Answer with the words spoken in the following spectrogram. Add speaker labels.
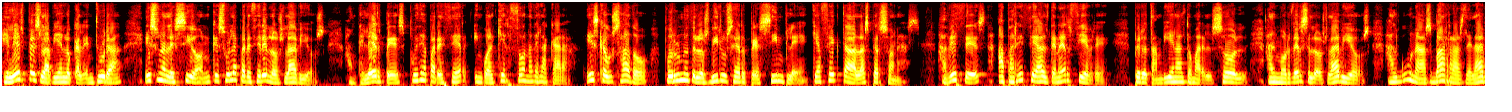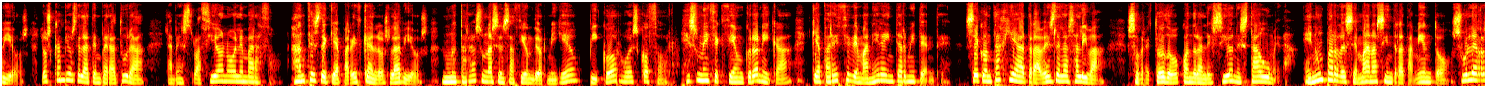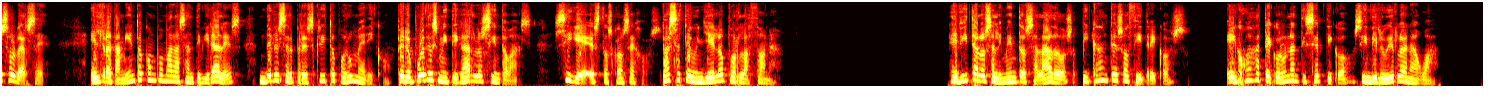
Speaker 1: El herpes labial o calentura es una lesión que suele aparecer en los labios, aunque el herpes puede aparecer en cualquier zona de la cara. Es causado por uno de los virus herpes simple que afecta a las personas. A veces aparece al tener fiebre, pero también al tomar el sol, al morderse los labios, algunas barras de labios, los cambios de la temperatura, la menstruación o el embarazo. Antes de que aparezca en los labios, notarás una sensación de hormigueo, picor o escozor. Es una infección crónica que aparece de manera intermitente se contagia a través de la saliva, sobre todo cuando la lesión está húmeda. En un par de semanas sin tratamiento suele resolverse. El tratamiento con pomadas antivirales debe ser prescrito por un médico, pero puedes mitigar los síntomas. Sigue estos consejos. Pásate un hielo por la zona. Evita los alimentos salados, picantes o cítricos. Enjuágate con un antiséptico sin diluirlo en agua.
